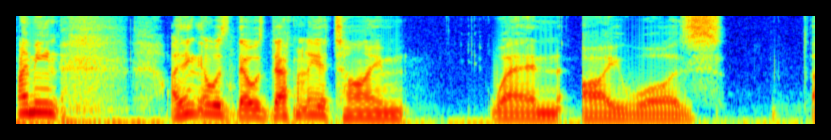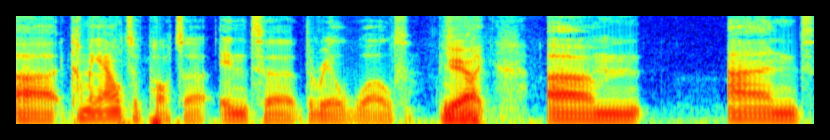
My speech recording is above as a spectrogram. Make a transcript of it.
I mean, I think there was there was definitely a time when I was uh, coming out of Potter into the real world. Yeah. like. Um, and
